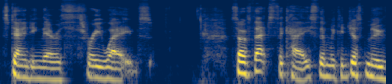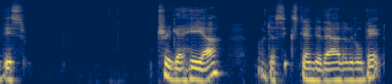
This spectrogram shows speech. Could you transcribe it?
standing there as three waves. So if that's the case, then we can just move this trigger here. I'll just extend it out a little bit.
